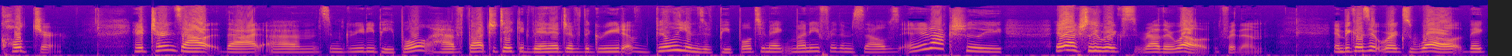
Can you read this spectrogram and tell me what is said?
culture. It turns out that um, some greedy people have thought to take advantage of the greed of billions of people to make money for themselves, and it actually, it actually works rather well for them. And because it works well, they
